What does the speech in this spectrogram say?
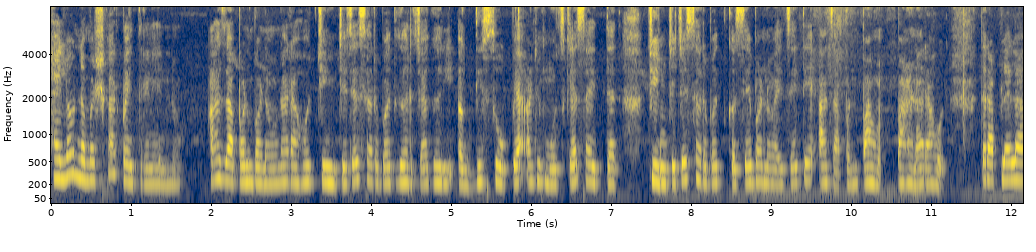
हॅलो नमस्कार मैत्रिणींनो. आज आपण बनवणार आहोत चिंचेचे सरबत घरच्या घरी अगदी सोप्या आणि मोजक्या साहित्यात चिंचेचे सरबत कसे बनवायचे ते आज आपण पाह पाहणार आहोत. तर आपल्याला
